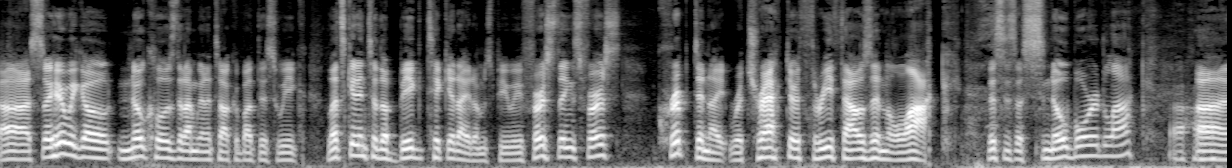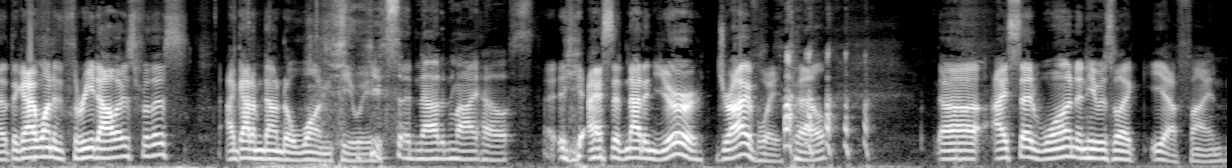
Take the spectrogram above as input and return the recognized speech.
Uh, so here we go. No clothes that I'm going to talk about this week. Let's get into the big ticket items, Pee Wee. First things first. Kryptonite Retractor 3000 lock. This is a snowboard lock. Uh-huh. uh the guy wanted three dollars for this. I got him down to one, Pee Wee. You said not in my house. I said, not in your driveway, pal. uh, I said one, and he was like, yeah, fine.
